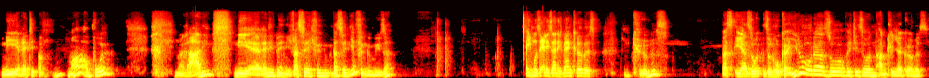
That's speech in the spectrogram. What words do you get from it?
Nee, Rettich. Na, obwohl. Na, Radi? Nee, äh, Rettich bin ich nicht. Was wäre ich für ein, was wärt ihr für ein Gemüse? Ich muss ehrlich sein, ich wäre ein Kürbis. Ein Kürbis? Was eher so, so ein Hokkaido oder so richtig so ein amtlicher Kürbis?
